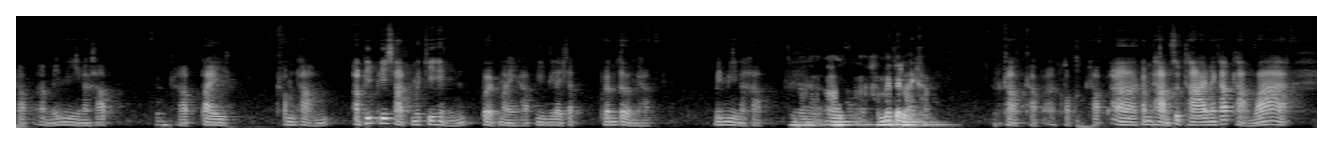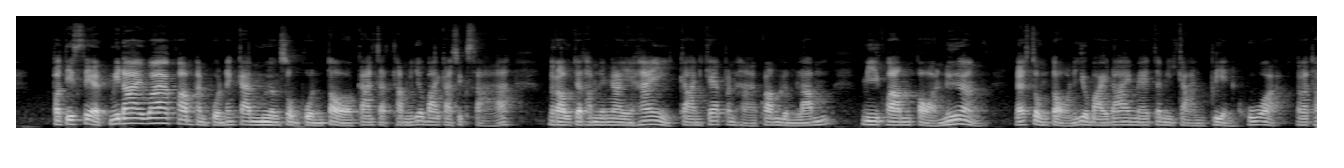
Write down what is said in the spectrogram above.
ครับอ่าไม่มีนะครับ ครับ ไปคำถามอภิพิชัดเมื่อกี้เห็นเปิดไมค์ครับ มีมีอะไรจะเพิ่มเติมไหมครับ ไม่มีนะครับอ่าไม่เป็นไรครับ ครับครับขอบครับคำถามสุดท้ายนะครับ ถามว่าปฏิเสธไม่ได้ว่าความผันผวนทางการเมืองส่งผลต่อการจัดทำนโยบายการศึกษา เราจะทำยังไงให้การแก้ปัญหาความเหลื่อมล้ำมีความต่อเนื่อง และส่งต่อนโยบายได้แม้จะมีการเปลี่ยนขั้วรัฐ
